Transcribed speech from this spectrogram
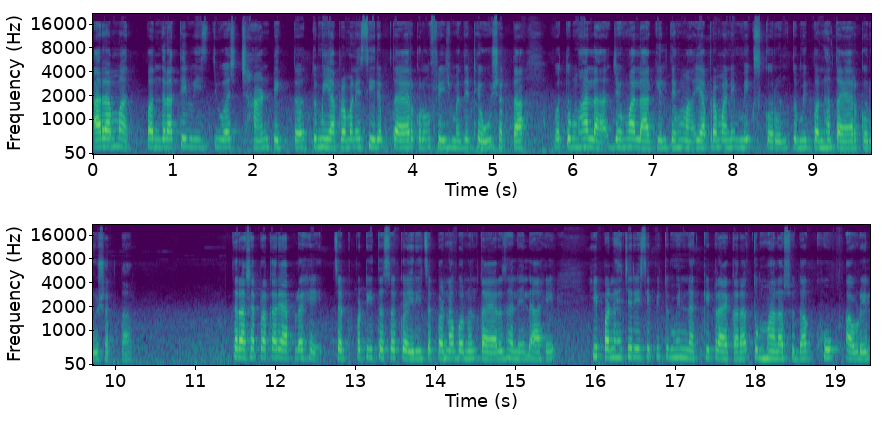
आरामात पंधरा ते वीस दिवस छान टिकतं. तुम्ही याप्रमाणे सिरप तयार करून फ्रीजमध्ये ठेवू शकता व तुम्हाला जेव्हा लागेल तेव्हा याप्रमाणे मिक्स करून तुम्ही पन्हा तयार करू शकता. तर अशा प्रकारे आपलं हे चटपटीत असं कैरीचं पन्हं बनवून तयार झालेलं आहे. ही पन्ह्याची रेसिपी तुम्ही नक्की ट्राय करा. तुम्हालासुद्धा खूप आवडेल.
